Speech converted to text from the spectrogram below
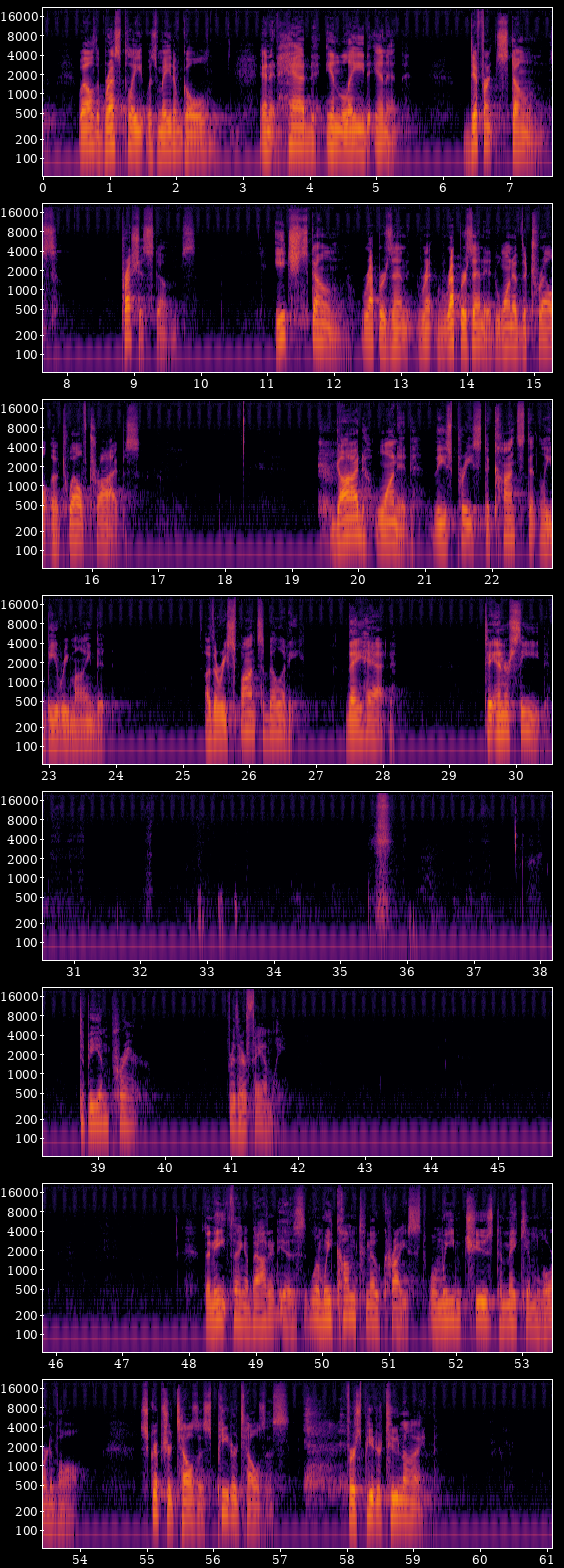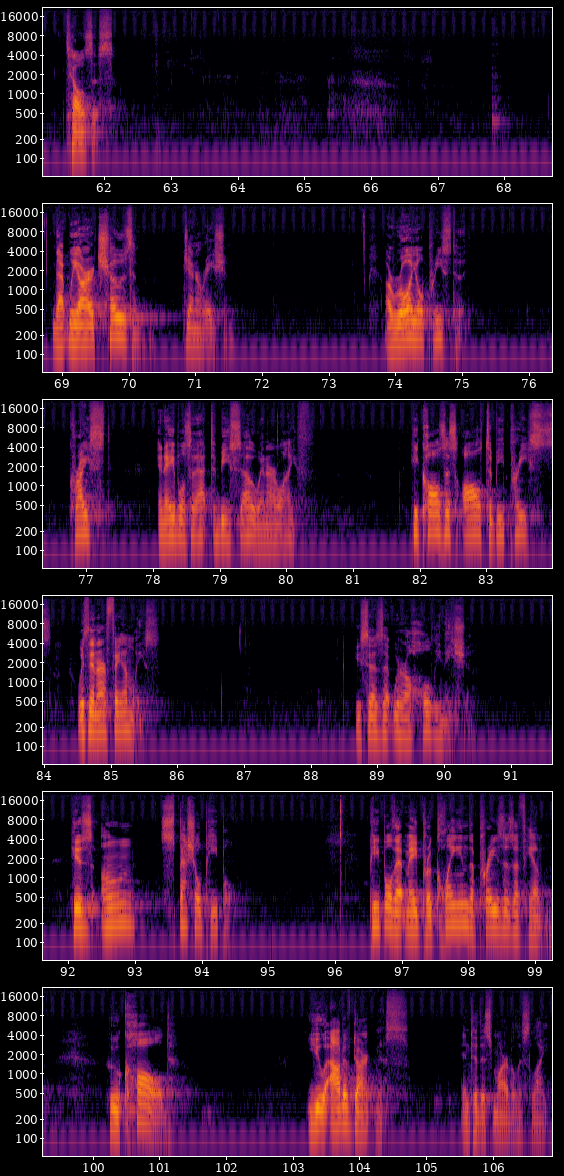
Well, the breastplate was made of gold and it had inlaid in it different stones, precious stones. Each stone represent, re- represented one of the trel- uh, 12 tribes. God wanted these priests to constantly be reminded of the responsibility they had to intercede to be in prayer for their family. The neat thing about it is when we come to know Christ, when we choose to make him Lord of all, Scripture tells us, Peter tells us, 1 Peter 2 9 tells us, that we are a chosen generation, a royal priesthood. Christ enables that to be so in our life. He calls us all to be priests within our families. He says that we're a holy nation, His own special people people that may proclaim the praises of him who called you out of darkness into this marvelous light.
